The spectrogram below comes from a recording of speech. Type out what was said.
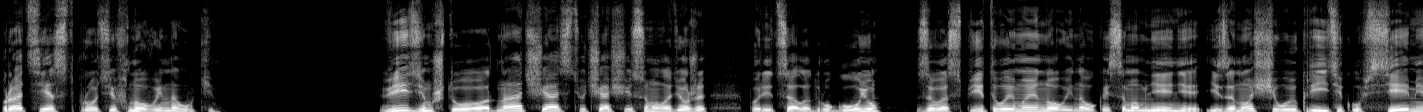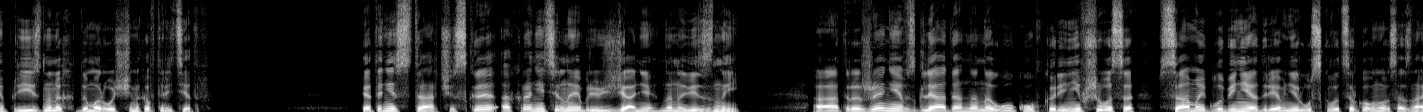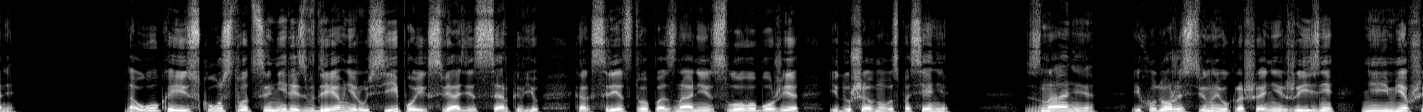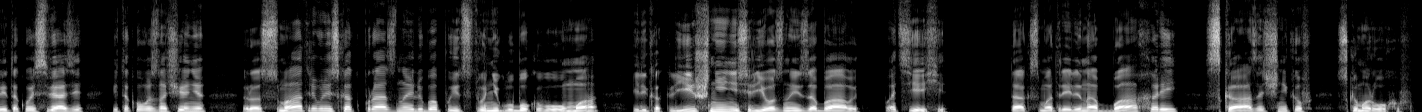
Протест против новой науки. Видим, что одна часть учащейся молодежи порицала другую за воспитываемое новой наукой самомнение и заносчивую критику всеми признанных доморощенных авторитетов. Это не старческое охранительное брюзжание на новизны, а отражение взгляда на науку, коренившегося в самой глубине древнерусского церковного сознания. Наука и искусство ценились в Древней Руси по их связи с церковью, как средство познания Слова Божия и душевного спасения. Знания и художественные украшения жизни, не имевшие такой связи и такого значения, рассматривались как праздное любопытство неглубокого ума или как лишние несерьезные забавы, потехи. Так смотрели на бахарей, сказочников, скоморохов.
